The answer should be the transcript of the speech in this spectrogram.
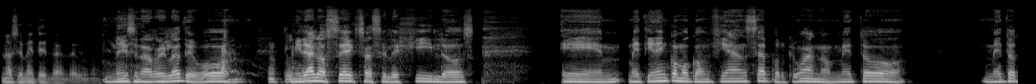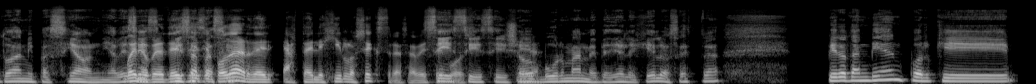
No se meten tanto. me dicen, arreglate vos, mirá los extras, elegilos. Eh, me tienen como confianza porque, bueno, meto, meto toda mi pasión y a veces Bueno, pero tenés ese pasión- poder de hasta elegir los extras a veces. Sí, vos. sí, sí. Yo, Mira. Burman, me pedía elegir los extras. Pero también porque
